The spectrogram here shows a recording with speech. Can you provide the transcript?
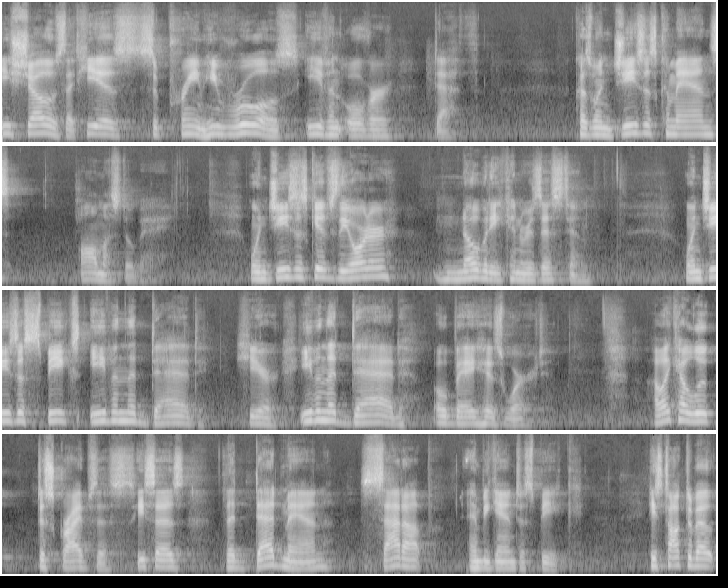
He shows that he is supreme. He rules even over death. Because when Jesus commands, all must obey. When Jesus gives the order, nobody can resist him. When Jesus speaks, even the dead hear, even the dead obey his word. I like how Luke describes this. He says, The dead man sat up and began to speak. He's talked about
